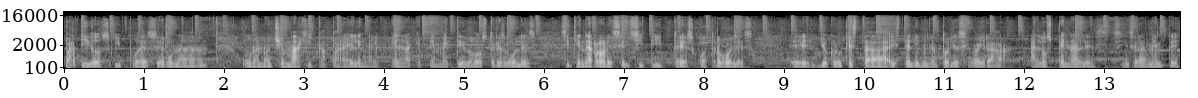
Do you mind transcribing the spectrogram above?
partidos y puede ser una, una noche mágica para él en, en, la que te mete dos, tres goles. Si tiene errores el City, tres, cuatro goles. Eh, yo creo que esta, esta eliminatoria se va a ir a, a, los penales, sinceramente.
